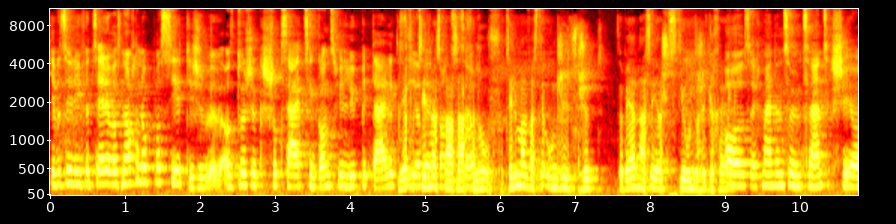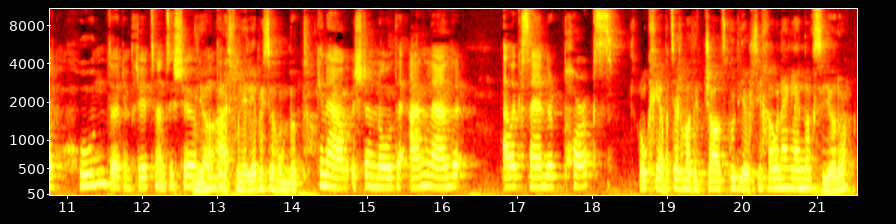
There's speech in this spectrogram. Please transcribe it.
Ja, aber soll ich erzählen, was nachher noch passiert ist? Also du hast ja schon gesagt, es sind ganz viele Leute beteiligt. Ja, erzähl der ein paar Sachen Sache. auf. Erzähl mal, was der Unterschied zwischen, da werden als erstes die unterschiedlichen, Also, ich meine dann so im 20. Jahrhundert, im frühen 20. ja, Jahrhundert, eines meiner Lieblingsjahrhunderte. genau, ist dann noch der Engländer Alexander Parks. Okay, aber zuerst mal der Charles Goodyear ist sicher auch ein Engländer gewesen, oder?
